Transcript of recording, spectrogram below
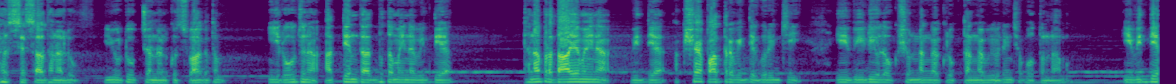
రహస్య సాధనలు యూట్యూబ్ ఛానల్కు స్వాగతం. ఈ రోజున అత్యంత అద్భుతమైన విద్య ధనప్రదాయమైన విద్య అక్షయపాత్ర విద్య గురించి ఈ వీడియోలో క్షుణ్ణంగా క్లుప్తంగా వివరించబోతున్నాము. ఈ విద్య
